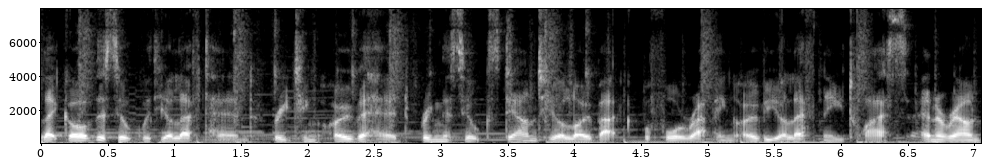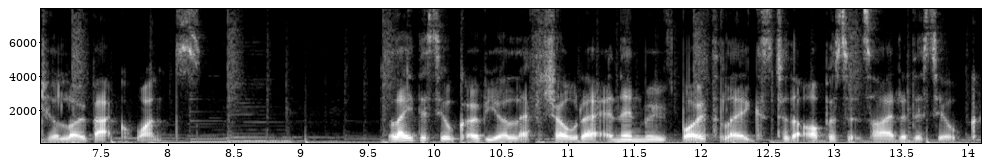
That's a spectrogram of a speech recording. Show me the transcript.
Let go of the silk with your left hand, reaching overhead, bring the silks down to your low back before wrapping over your left knee twice and around your low back once. Lay the silk over your left shoulder and then move both legs to the opposite side of the silk.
